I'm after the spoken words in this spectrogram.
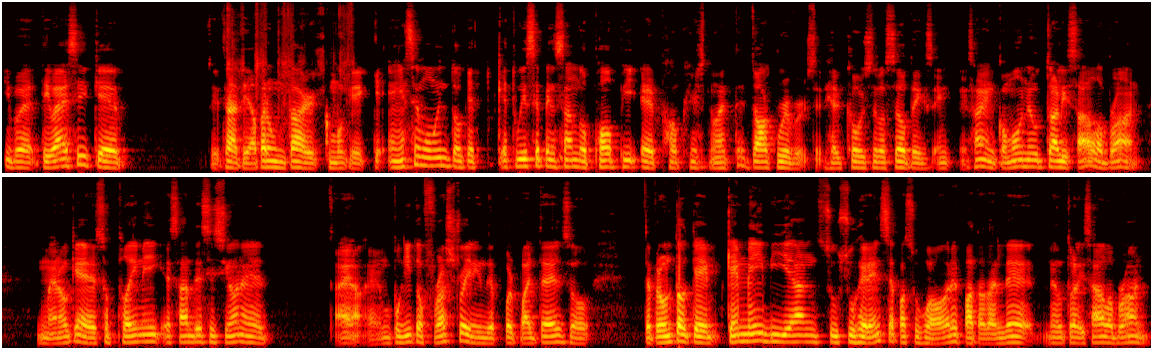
Y pues te iba a decir que, o sea, te iba a preguntar, como que, en ese momento que, que estuviese pensando Paul, eh, Paul Pierce, no, este, Doc Rivers, el head coach de los Celtics, en, ¿saben? Cómo neutralizar a LeBron. Menos que esos playmakers, esas decisiones, un poquito frustrating de, por parte de él. So, te pregunto que, qué maybe eran sus sugerencias para sus jugadores para tratar de neutralizar a LeBron.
